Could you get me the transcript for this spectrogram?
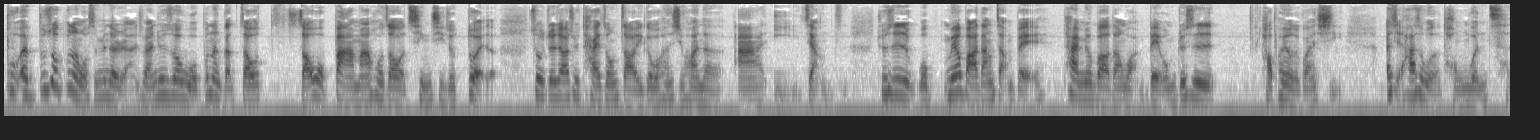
不，呃，不是说不能我身边的人，反正就是说我不能找找我爸妈或找我亲戚就对了，所以我就要去台中找一个我很喜欢的阿姨，这样子，就是我没有把她当长辈，她也没有把我当晚辈，我们就是好朋友的关系，而且她是我的同温层，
